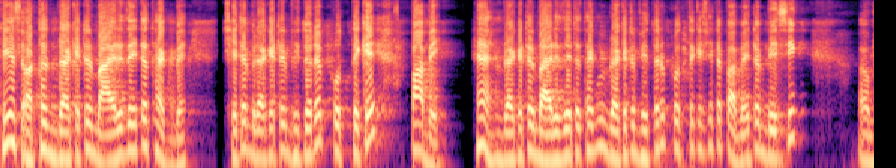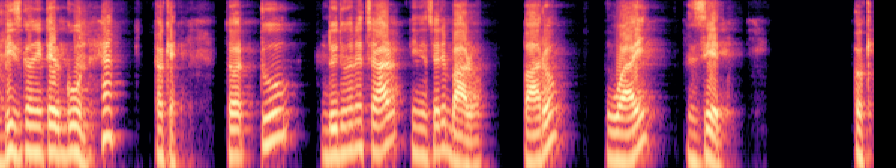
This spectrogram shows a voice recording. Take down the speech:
ঠিক আছে? অর্থাৎ ব্র্যাকেটের বাইরে যেটা থাকবে, সেটা ব্র্যাকেটের ভিতরে প্রত্যেকে পাবে। হ্যাঁ? ব্র্যাকেটের বাইরে যেটা থাকবে ব্র্যাকেটের ভিতরে প্রত্যেকে সেটা পাবে। এটা বেসিক বীজগণিতের গুণ। হ্যাঁ? ওকে তো টু দুই দুগুণে চার, তিনে চারি বারো। বারো ওয়াই জেড ওকে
